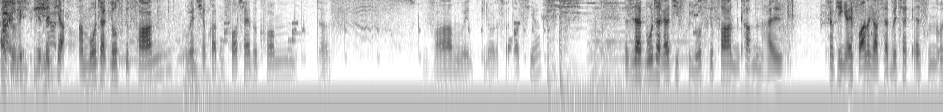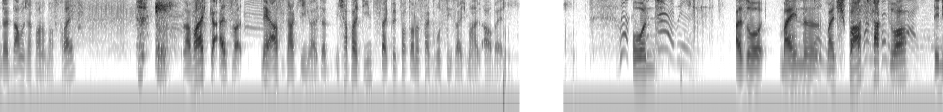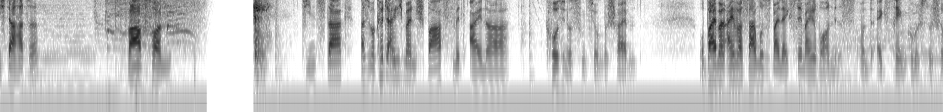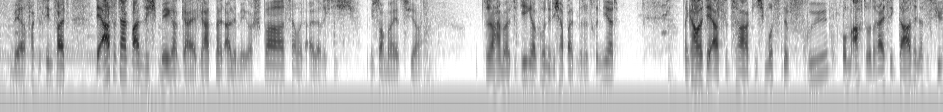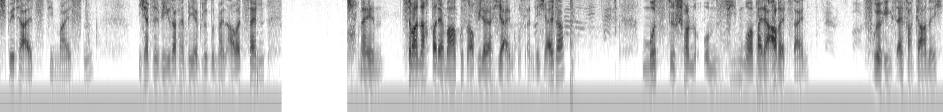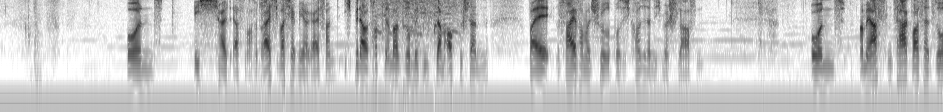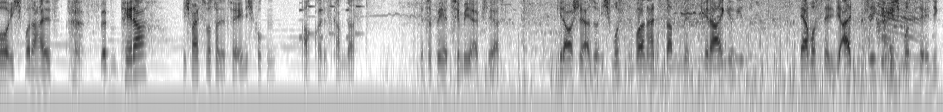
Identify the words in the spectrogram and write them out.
Also wir, wir sind ja am Montag losgefahren. Moment, ich habe gerade einen Vorteil bekommen. Das war, Moment, genau, das war das hier. Wir sind halt Montag relativ früh losgefahren und kamen dann halt knapp gegen 11 Uhr an, gab es halt Mittagessen und halt Nachmittag war nochmal frei. Da war halt, es war, der erste Tag ging halt. Dann- Ich habe halt Dienstag, Mittwoch, Donnerstag musste ich, sag ich mal, halt arbeiten. Und. Also meine, mein Spaßfaktor, den ich da hatte, war von Dienstag. Also man könnte eigentlich meinen Spaß mit einer Cosinus-Funktion beschreiben. Wobei man einfach sagen muss, dass meine extrem eingebrochen ist und extrem komisch zu beschriften wäre. Fakt ist jedenfalls, der erste Tag war an sich mega geil. Wir hatten halt alle mega Spaß, wir haben halt alle richtig, ich sag mal jetzt hier, haben halt die Gegner erkundet, ich habe halt ein bisschen trainiert. Dann kam halt der erste Tag. Ich musste früh um 8.30 Uhr da sein, das ist viel später als die meisten. Ich hatte, wie gesagt, halt mega Glück mit meinen Arbeitszeiten. Mein Zimmernachbar, der Markus, auch wieder hier ein Gruß an dich, Alter musste schon um 7 Uhr bei der Arbeit sein. Früher ging es einfach gar nicht. Und ich halt erst um 8.30 Uhr, was ich halt mega geil fand. Ich bin aber trotzdem immer so mit ihm zusammen aufgestanden, weil es war einfach mein Schulrhythmus. Ich konnte dann nicht mehr schlafen. Und am ersten Tag war es halt so, ich wurde halt mit dem Peter, ich weiß, du wirst mein Netzwerk eh nicht gucken. Ach Gott, jetzt kam das. Jetzt wird mir hier Timmy erklärt. Geht auch schnell. Also ich musste, wurde dann halt zusammen mit Peter eingewiesen. Er musste in die alten Kriege, ich musste in die...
